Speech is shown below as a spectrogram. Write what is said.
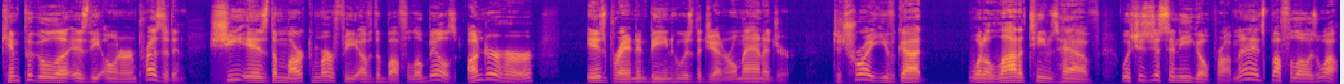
Kim Pegula is the owner and president. She is the Mark Murphy of the Buffalo Bills. Under her, is Brandon Beane, who is the general manager. Detroit, you've got what a lot of teams have, which is just an ego problem. And it's Buffalo as well.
